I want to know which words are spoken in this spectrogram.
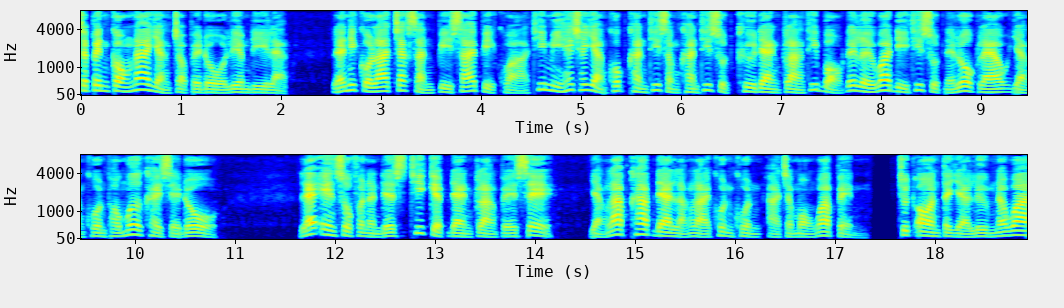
จะเป็นกองหน้าอย่างจอเปโดเลียมดีแลบและนิโคลัสแจ็กสันปีซ้ายปีขวาที่มีให้ใช้อย่างครบครันที่สำคัญที่สุดคือแดนกลางที่บอกได้เลยว่าดีที่สุดในโลกแล้วอย่างโคนพาวเมอร์ไคเซโด และเอนโซฟานันเดสที่เก็บแดนกลางเปเซ่ อย่างลาบคาบแดนหลังหลายคนคนอาจจะมองว่าเป็น จุดอ่อนแต่อย่าลืมนะว่า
